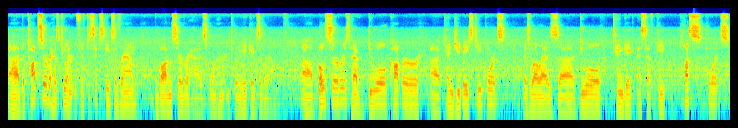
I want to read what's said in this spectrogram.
Uh, the top server has 256 gigs of RAM. The bottom server has 128 gigs of RAM. Uh, both servers have dual copper uh, 10G base T ports, as well as uh, dual 10 gig SFP plus ports,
